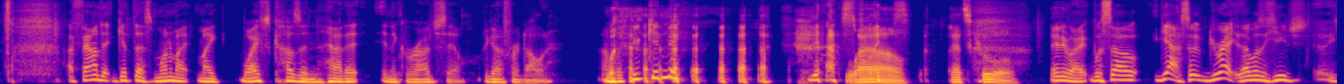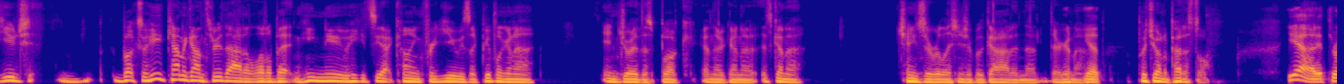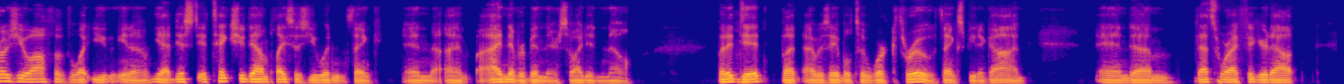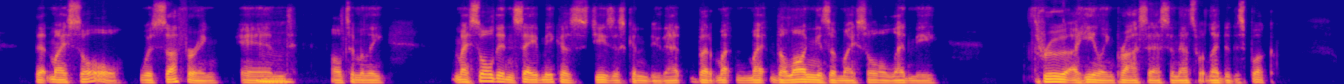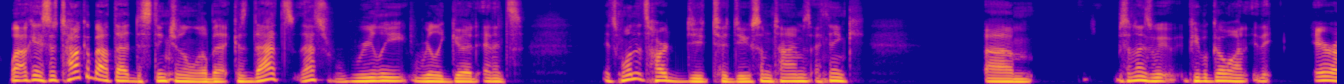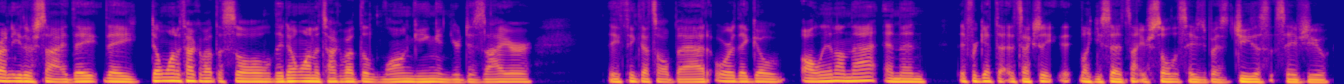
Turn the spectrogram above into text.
I found it. Get this. One of my my wife's cousin had it in a garage sale. I got it for a dollar. I was like, Are you kidding me? yes. Wow. please. That's cool. Anyway, well, so yeah, so you're right. That was a huge, huge book. So he'd kind of gone through that a little bit, and he knew he could see that coming for you. He's like, people are gonna enjoy this book, and they're gonna, it's gonna change their relationship with God, and that they're gonna Yeah, put you on a pedestal. Yeah, and it throws you off of what you you know. Yeah, just it takes you down places you wouldn't think. And I I'd never been there, so I didn't know. But it Mhm. did. But I was able to work through. Thanks be to God. And um, that's where I figured out that my soul was suffering, and ultimately, my soul didn't save me because Jesus couldn't do that. But my, my the longings of my soul led me through a healing process, and that's what led to this book. Well, okay, so talk about that distinction a little bit because that's that's really really good, and it's it's one that's hard to, to do sometimes. I think, um, sometimes we people go on they err on either side. They they don't want to talk about the soul. They don't want to talk about the longing and your desire. They think that's all bad, or they go all in on that, and then they forget that it's actually like you said, it's not your soul that saves you, but it's Jesus that saves you,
